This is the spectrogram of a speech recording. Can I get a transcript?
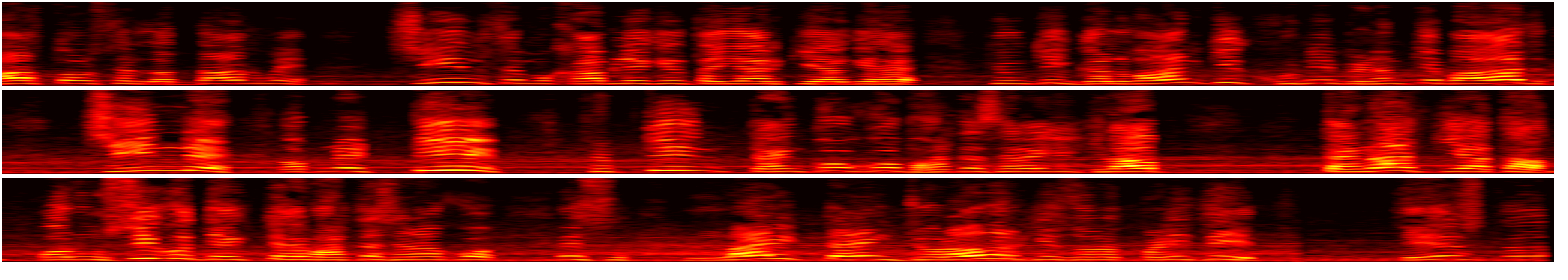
खासतौर से लद्दाख में चीन से मुकाबले के लिए तैयार किया गया है, क्योंकि गलवान की खूनी भिड़ंत के बाद चीन ने अपने टी फिफ्टीन टैंकों को भारतीय सेना के खिलाफ तैनात किया था और उसी को देखते हुए भारतीय सेना को इस लाइट टैंक जोरावर की ज़रूरत पड़ी थी। देश का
